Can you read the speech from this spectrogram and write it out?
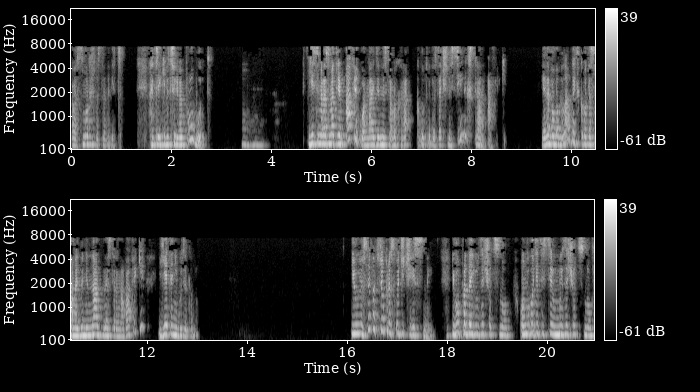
а, сможет восстановиться. Хотя Египет все время пробует. Угу. Если мы рассматриваем Африку, она один из самых как будто бы достаточно сильных стран Африки. И она бы могла быть как будто самая доминантная страна в Африке, и это не будет дано. И у Юсефа все происходит через сны. Его продают за счет снов. Он выходит из тюрьмы за счет снов.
